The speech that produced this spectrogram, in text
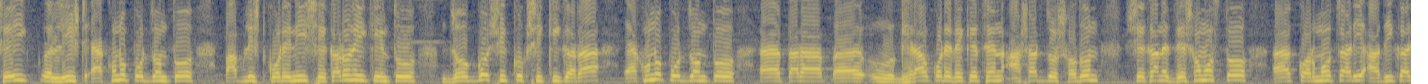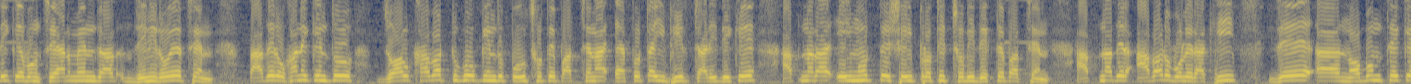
সেই লিস্ট এখনও পর্যন্ত পাবলিশ করেনি। সে কারণেই কিন্তু যোগ্য শিক্ষক শিক্ষিকারা এখনও পর্যন্ত তারা ঘেরাও করে রেখেছেন আচার্য সদন। সেখানে যে সমস্ত কর্মচারী, আধিকারিক এবং চেয়ারম্যান যার, যিনি রয়েছেন, তাদের ওখানে কিন্তু জল খাবারটুকু কিন্তু পৌঁছতে পারছে না। এতটাই ভিড় চারিদিকে। আপনারা এই মুহূর্তে সেই প্রতিচ্ছবি দেখতে পাচ্ছেন। আপনাদের আবারও বলে রাখি যে নবম থেকে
